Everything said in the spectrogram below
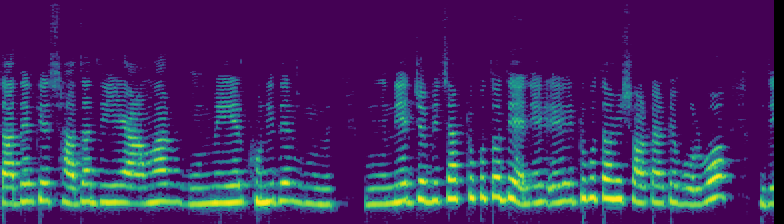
তাদেরকে সাজা দিয়ে আমার মেয়ের খুনিদের ন্যায্য বিচারটুকু তো দেন। এ- এইটুকু তো আমি সরকারকে বলব যে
